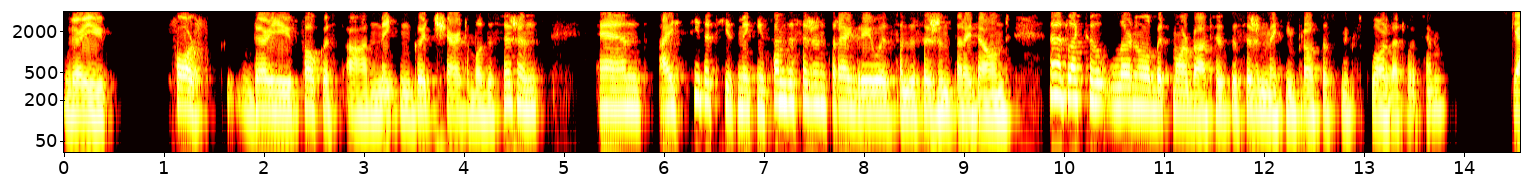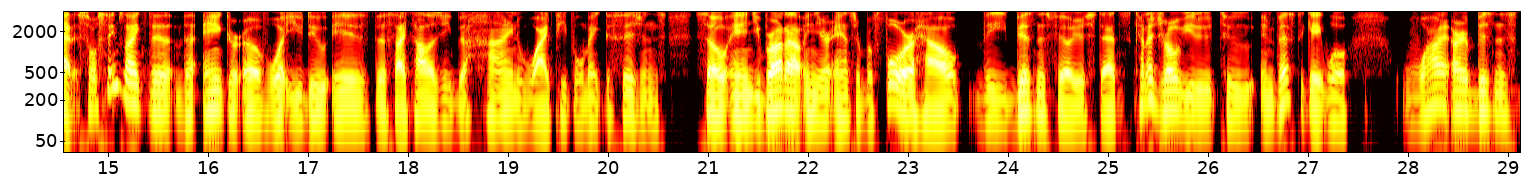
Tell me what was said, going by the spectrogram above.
very for very focused on making good charitable decisions. And I see that he's making some decisions that I agree with, some decisions that I don't. And I'd like to learn a little bit more about his decision making process and explore that with him. Got it. So it seems like the the anchor of what you do is the psychology behind why people make decisions. So, and you brought out in your answer before how the business failure stats kind of drove you to, to investigate. Well, why are business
